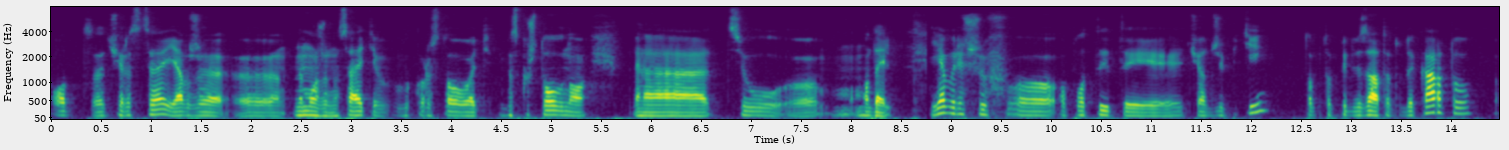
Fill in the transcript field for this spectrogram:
от через це я вже е, не можу на сайті використовувати безкоштовно е, цю е, модель. Я вирішив е, оплатити GPT, тобто підв'язати туди карту, е,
